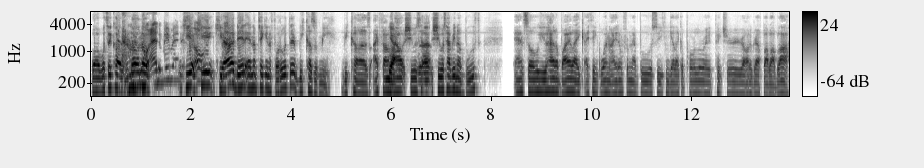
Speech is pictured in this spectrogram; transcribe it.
Well, what's it called? No, no. anime man. Ki- Oh. Ki- Kiara did end up taking a photo with her because of me. Because I found Yeah. out she was Yeah. she was having a booth, and so you had to buy like I think one item from that booth so you can get like a Polaroid picture, your autograph, blah blah blah.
